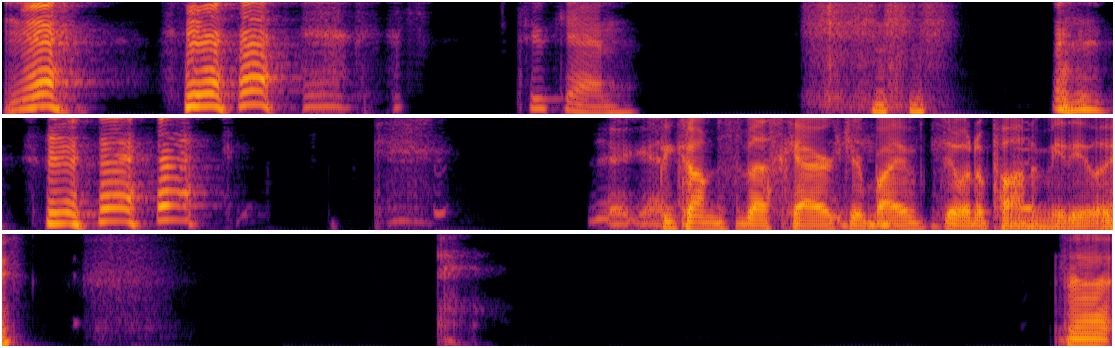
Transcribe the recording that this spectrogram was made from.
Yeah. Toucan. Becomes the best character by doing a pun immediately. Uh.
